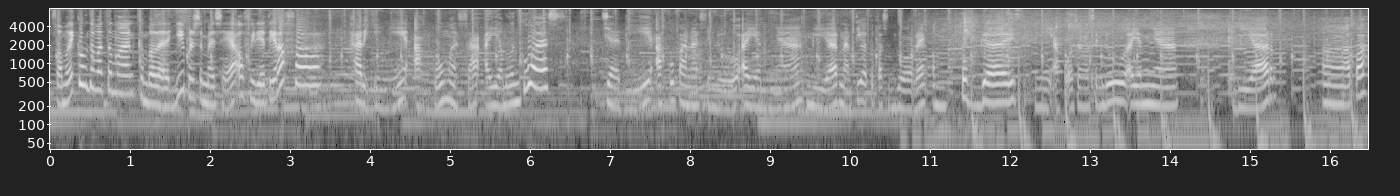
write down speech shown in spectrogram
Assalamualaikum teman-teman, kembali lagi bersama saya Ovidia Tirafa Hari ini aku masak ayam lengkuas. Jadi aku panasin dulu ayamnya biar nanti waktu pas goreng empuk guys. Nih aku oseng-oseng dulu ayamnya Biar uh, apa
